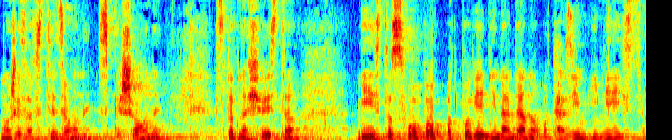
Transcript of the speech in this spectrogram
Może zawstydzony, speszony? Z pewnością jest to nie jest to słowo odpowiednie na daną okazję i miejsce.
